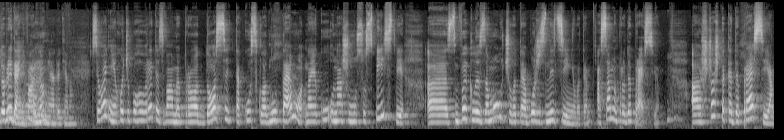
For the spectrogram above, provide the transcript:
Добрий день, Іванно. Доброго дня, Тетяно. Сьогодні я хочу поговорити з вами про досить таку складну тему, на яку у нашому суспільстві е, звикли замовчувати або ж знецінювати, а саме про депресію. А що ж таке депресія?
